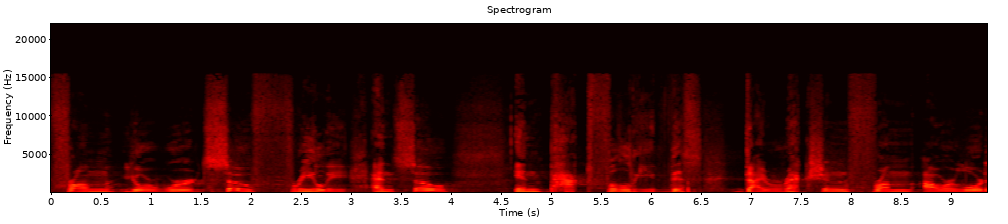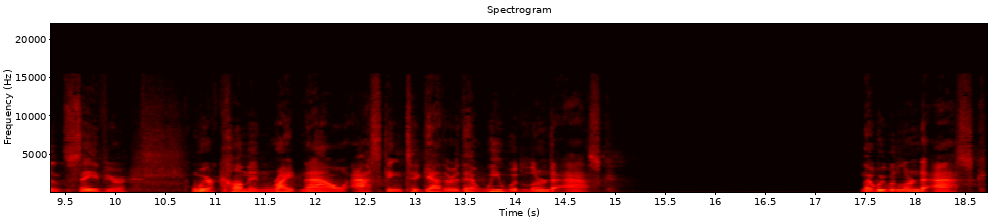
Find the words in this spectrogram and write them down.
from your word so freely and so impactfully this direction from our Lord and Savior? We're coming right now asking together that we would learn to ask. That we would learn to ask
